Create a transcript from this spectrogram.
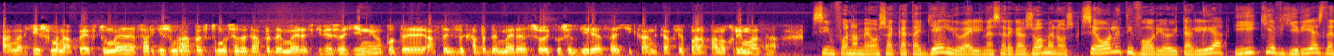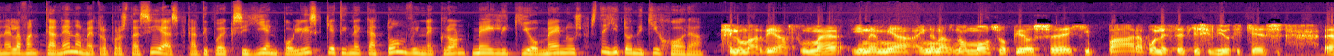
αν αρχίσουμε να πέφτουμε, θα αρχίσουμε να πέφτουμε σε 15 μέρες, κύριε Σαχίνη. Οπότε αυτές τις 15 μέρες ο οίκος Ευγυρίας θα έχει κάνει κάποια παραπάνω χρήματα. Σύμφωνα με όσα καταγγέλει ο Έλληνας εργαζόμενος, σε όλη τη Βόρειο Ιταλία, οι οίκοι ευγυρίας δεν έλαβαν κανένα μέτρο προστασίας, κάτι που εξηγεί εν πολλής και την εκατόμβη νεκρών με ηλικιωμένους στη γειτονική χώρα. Στη Λομβαρδία, ας πούμε, είναι, μια, είναι ένας νομός ο οποίος ε, έχει πάρα πολλές τέτοιες ιδιωτικές ε,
